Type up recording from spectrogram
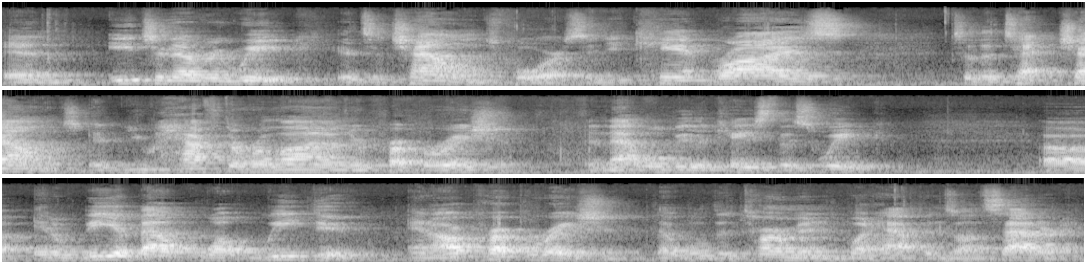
And each and every week, it's a challenge for us, and you can't rise to the tech challenge. You have to rely on your preparation, and that will be the case this week. Uh, it'll be about what we do and our preparation that will determine what happens on Saturday,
